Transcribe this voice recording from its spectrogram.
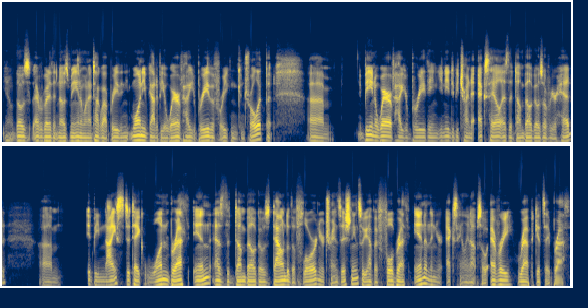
you know those everybody that knows me, and when I talk about breathing, one you've got to be aware of how you breathe before you can control it. But um, being aware of how you're breathing, you need to be trying to exhale as the dumbbell goes over your head. Um, it'd be nice to take one breath in as the dumbbell goes down to the floor and you're transitioning. So you have a full breath in and then you're exhaling up. So every rep gets a breath.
